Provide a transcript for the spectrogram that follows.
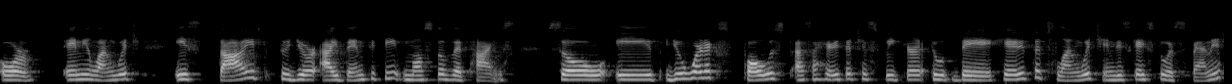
or any language is tied to your identity most of the times. So if you were exposed as a heritage speaker to the heritage language, in this case to Spanish,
